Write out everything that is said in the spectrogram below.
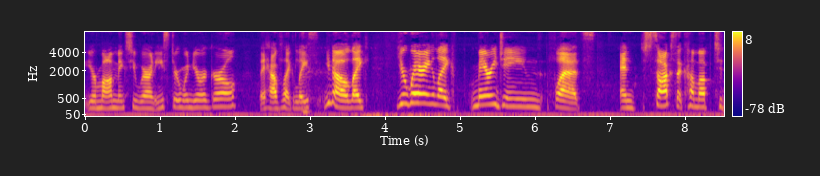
your mom makes you wear on Easter when you're a girl. They have like lace, you know, like you're wearing like Mary Jane flats and socks that come up to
